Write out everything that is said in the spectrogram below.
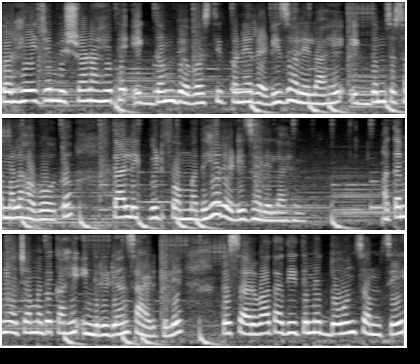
तर हे जे मिश्रण आहे ते एकदम व्यवस्थितपणे रेडी झालेलं आहे. एकदम जसं मला हवं होतं त्या लिक्विड फॉर्ममध्ये हे रेडी झालेलं आहे. आता मी याच्यामध्ये काही इंग्रेडियंट्स ॲड केले. तर सर्वात आधी इथे मी दोन चमचे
